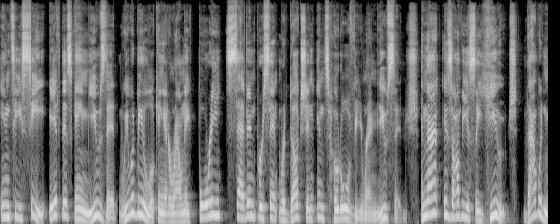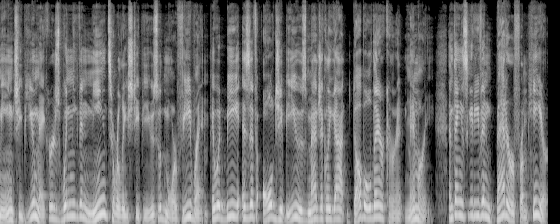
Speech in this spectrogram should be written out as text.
NTC, if this game used it, we would be looking at around a 47% reduction in total VRAM usage. And that is obviously huge. That would mean GPU makers wouldn't even need to release GPUs with more VRAM. It would be as if all GPUs magically got double their current memory. And things get even better from here,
